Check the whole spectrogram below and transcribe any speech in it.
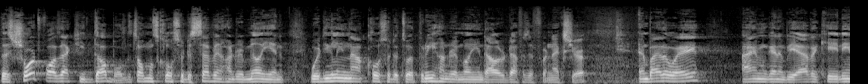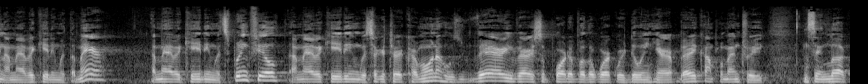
the shortfall is actually doubled. It's almost closer to 700 million. We're dealing now closer to, to a 300 million dollar deficit for next year. And by the way, I'm going to be advocating. I'm advocating with the mayor. I'm advocating with Springfield. I'm advocating with Secretary Cardona, who's very, very supportive of the work we're doing here, very complimentary, and saying, look,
